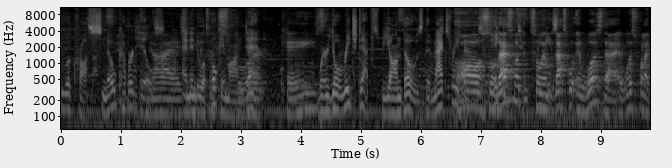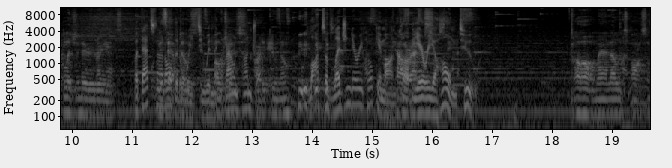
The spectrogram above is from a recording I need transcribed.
you across snow-covered hills Nice. and into a Pokemon explore den, Caves. where you'll reach depths beyond those that Max Raid Oh, so taken that's you what. to so it, that's what it was. That it was for like legendary raids. But that's not all that awaits you in the Moltres, Crown Tundra. Lots of legendary Pokemon call the area home, too. Oh man, that looks awesome.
